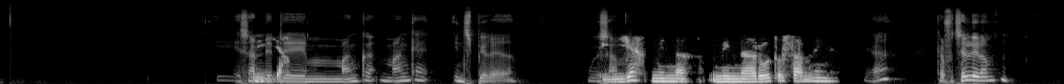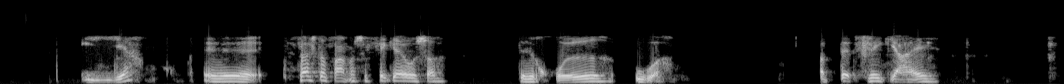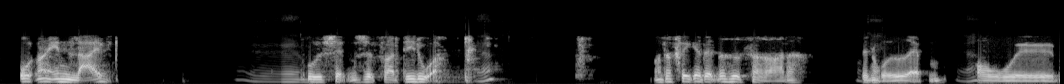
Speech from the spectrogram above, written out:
sådan lidt øh, manga, manga-inspireret ursamling. Ja, min, min Naruto-samling. ja. Kan du fortælle lidt om den? Ja. Øh, først og fremmest så fik jeg jo så det røde ur. Og den fik jeg under en live Øh, udsendelse fra dit ur. Og der fik jeg den, der hed Sarada, okay. den røde af dem. ja. Og, øh,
